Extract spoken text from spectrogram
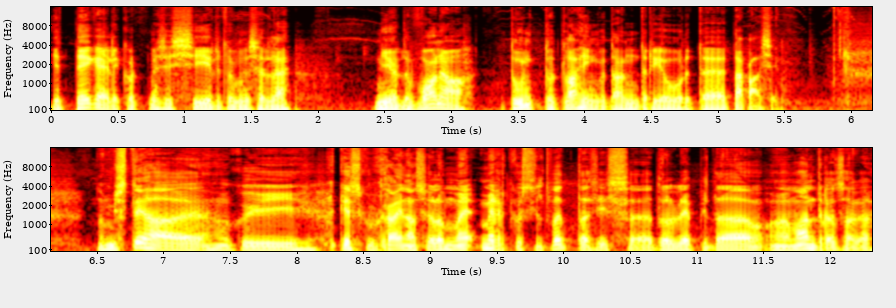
ja tegelikult me siis siirdume selle nii-öelda vana tuntud lahingutandri juurde tagasi no mis teha, kui Kesk-Ukrainas ei ole merd kuskilt võtta, siis äh, tuleb leppida mandriosaga.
